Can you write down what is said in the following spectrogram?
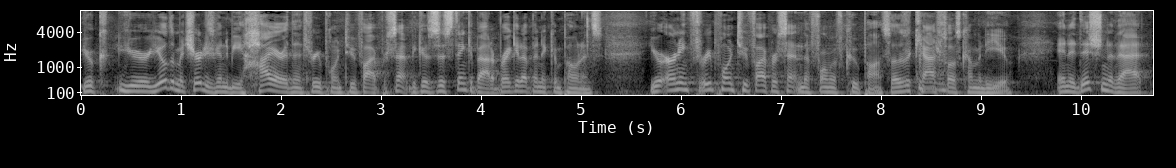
Your, your yield to maturity is going to be higher than 3.25% because just think about it, break it up into components. You're earning 3.25% in the form of coupons. So those are cash flows coming to you. In addition to that,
